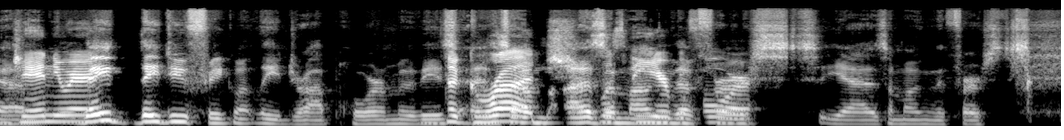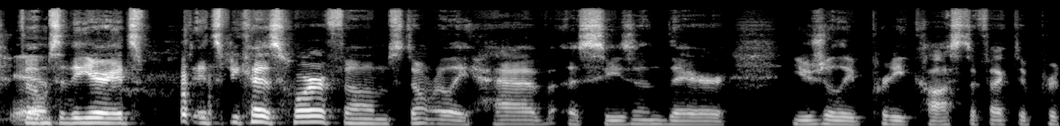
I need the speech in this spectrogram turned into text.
Um, January? They they do frequently drop horror movies. The as, um, Grudge as was the year the before. first. Yeah, as among the first Yeah. films of the year. It's it's because horror films don't really have a season. They're usually pretty cost effective pro-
